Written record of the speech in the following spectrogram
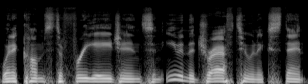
when it comes to free agents and even the draft to an extent.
